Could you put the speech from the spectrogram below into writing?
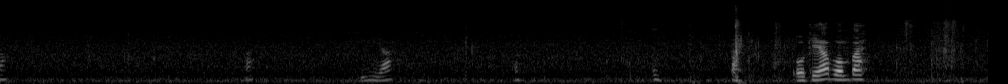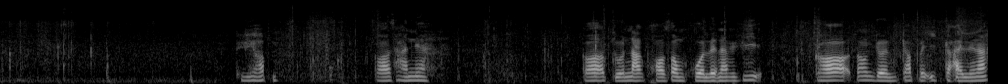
นะไปนี่เหรอโอเคครับผมไป พี่ครับ ก็ทันเนี่ย ก็ตัวหนักพอสมควรเลยนะพี่พี่ก็ต้องเดินกลับไปอีกไกลเลยนะ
